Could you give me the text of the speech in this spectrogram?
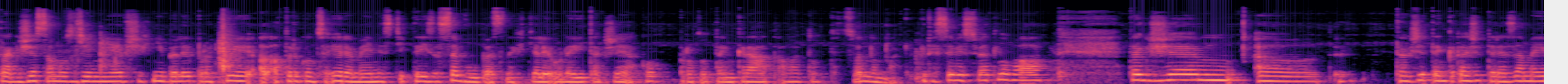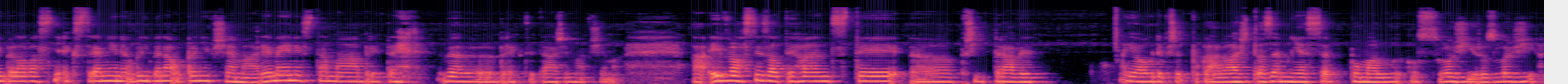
Takže samozřejmě všichni byli proti, a to dokonce i remainisti, kteří zase vůbec nechtěli odejít, takže jako proto tenkrát, ale to, to jsem tam taky kdysi vysvětlovala. Takže uh, takže tenkrát, že Teresa May byla vlastně extrémně neoblíbená úplně všema. Remainistama, Brity, brexitářima všema. A i vlastně za tyhle ty uh, přípravy Jo, kdy předpokládala, že ta země se pomalu jako složí, rozloží.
